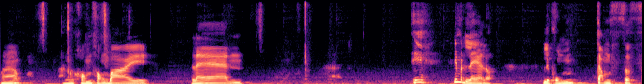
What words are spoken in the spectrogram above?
ครับอันคอมสองใบ แลนเอ๊ะ นี่มันแลนเหรอ หรือผมจำสส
